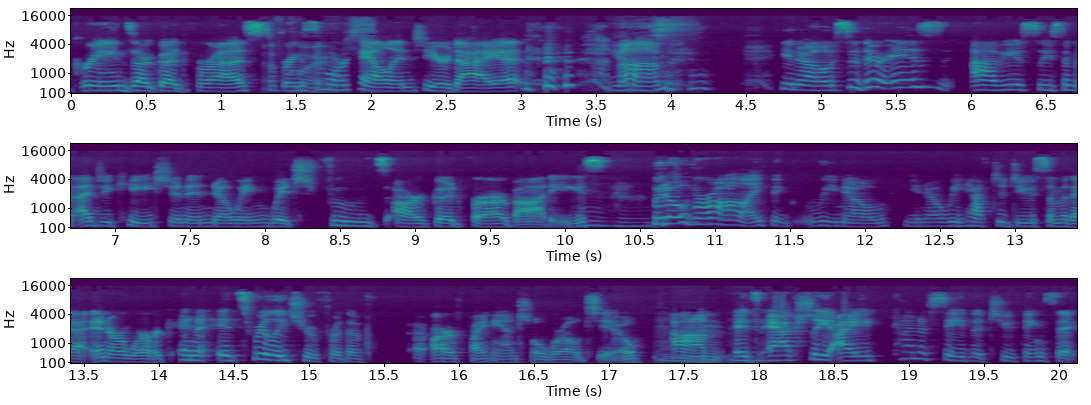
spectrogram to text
greens are good for us. Of Bring some more kale into your diet. yes. um, you know, so there is obviously some education in knowing which foods are good for our bodies. Mhm. But overall, I think we know, you know, we have to do some of that inner work, and it's really true for the our financial world too. Um, it's Mhm. actually I kind of say the two things that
